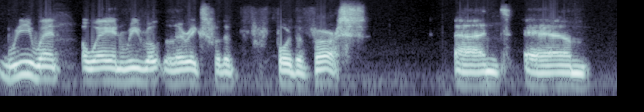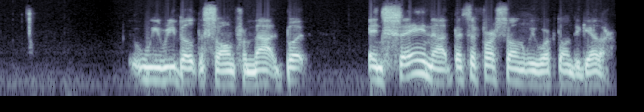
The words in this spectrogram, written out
re went away and rewrote the lyrics for the for the verse, and um, we rebuilt the song from that. But in saying that, that's the first song we worked on together.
